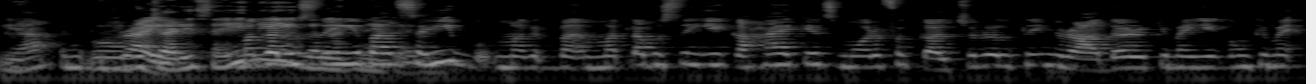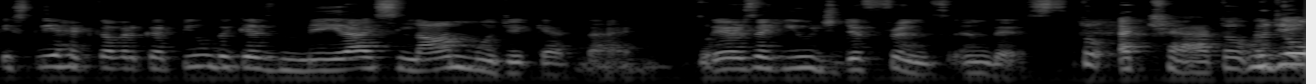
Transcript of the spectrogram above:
مگر اس نے یہ بات صحیح مطلب اس نے یہ کہا ہے کہ it's more of a cultural thing rather کہ میں یہ کہوں کہ میں اس لیے ہیڈ کور کرتی ہوں بیکاز میرا اسلام مجھے کہتا ہے۔ دیر از اے ہیوج ڈفرینس ان دس تو اچھا تو مجھے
